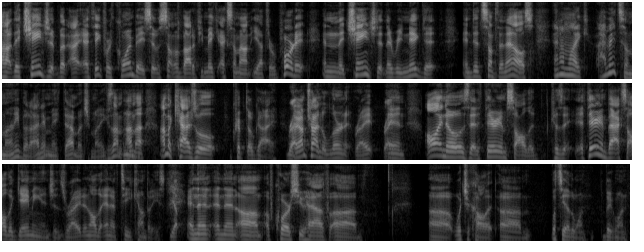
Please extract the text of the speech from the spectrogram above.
uh, they changed it, but I, I think for Coinbase it was something about if you make X amount you have to report it, and then they changed it and they reneged it and did something else, and I'm like I made some money, but I didn't make that much money because I'm I'm a I'm a casual crypto guy. Hmm. Right. Like, I'm trying to learn it, right? Right. And all I know is that Ethereum's solid because Ethereum backs all the gaming engines, right, and all the NFT companies. Yep. And then and then um, of course you have. Uh, uh, what you call it? Um, what's the other one? The big one.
